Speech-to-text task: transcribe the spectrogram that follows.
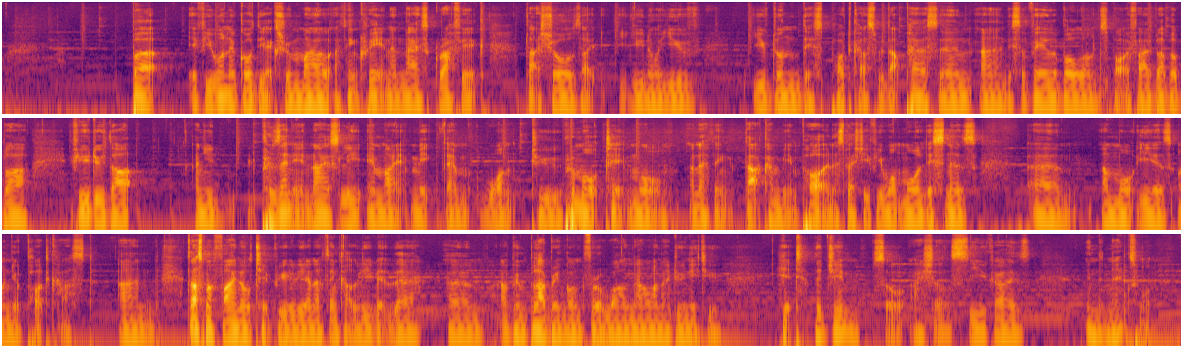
But if you want to go the extra mile, I think creating a nice graphic that shows that you know you've you've done this podcast with that person and it's available on Spotify, blah blah blah. If you do that and you present it nicely, it might make them want to promote it more. And I think that can be important, especially if you want more listeners um, and more ears on your podcast. And that's my final tip, really. And I think I'll leave it there. Um, I've been blabbering on for a while now, and I do need to hit the gym. So I shall see you guys in the next one.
